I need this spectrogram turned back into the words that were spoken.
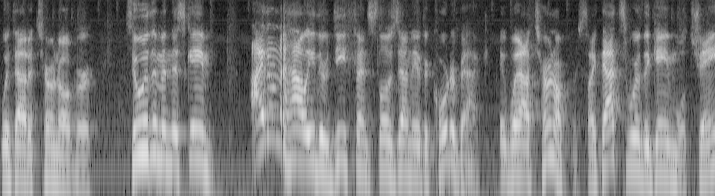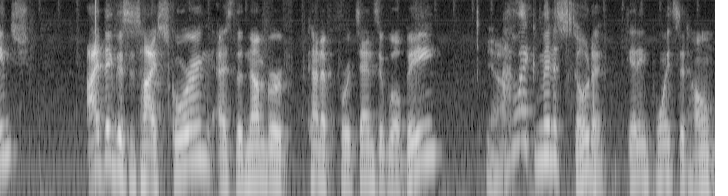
without a turnover. Two of them in this game. I don't know how either defense slows down the other quarterback without turnovers. Like that's where the game will change. I think this is high scoring, as the number kind of portends it will be. Yeah. I like Minnesota getting points at home.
